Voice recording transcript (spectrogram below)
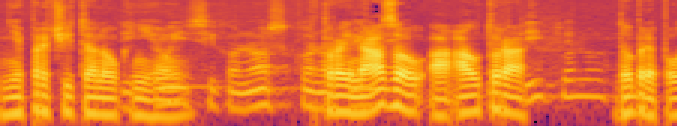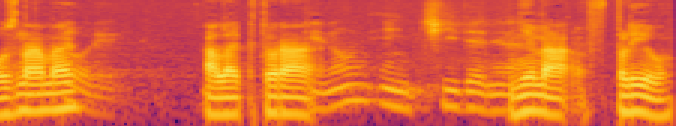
neprečítanou knihou, ktorej názov a autora dobre poznáme, ale ktorá nemá vplyv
